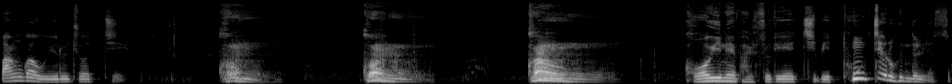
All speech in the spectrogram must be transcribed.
빵과 우유를 주었지. 쿵, 쿵, 쿵. 거인의 발소리에 집이 통째로 흔들렸어.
